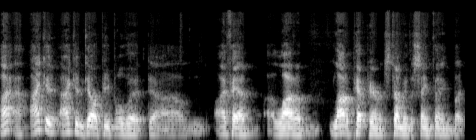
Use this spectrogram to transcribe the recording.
I I can I can tell people that um, I've had a lot of a lot of pet parents tell me the same thing, but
